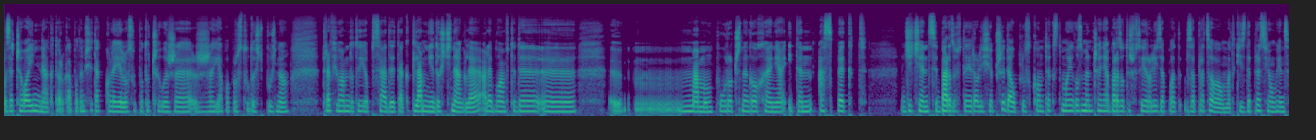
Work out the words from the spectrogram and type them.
zaczęła inna aktorka. Potem się tak koleje losu potoczyły, że, że ja po prostu dość późno trafiłam do tej obsady, tak dla mnie dość nagle, ale byłam wtedy y, y, mm, mamą półrocznego Henia i ten aspekt dziecięcy bardzo w tej roli się przydał, plus kontekst mojego zmęczenia bardzo też w tej roli zapracował, matki z depresją, więc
